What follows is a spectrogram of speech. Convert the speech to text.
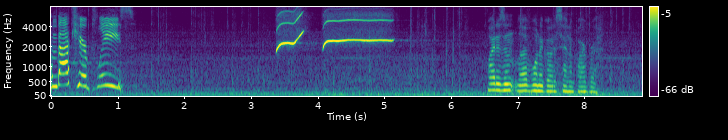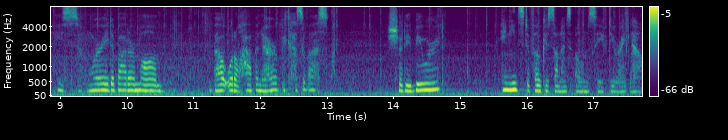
Come back here, please! Why doesn't Lev want to go to Santa Barbara? He's worried about our mom. About what'll happen to her because of us. Should he be worried? He needs to focus on his own safety right now.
